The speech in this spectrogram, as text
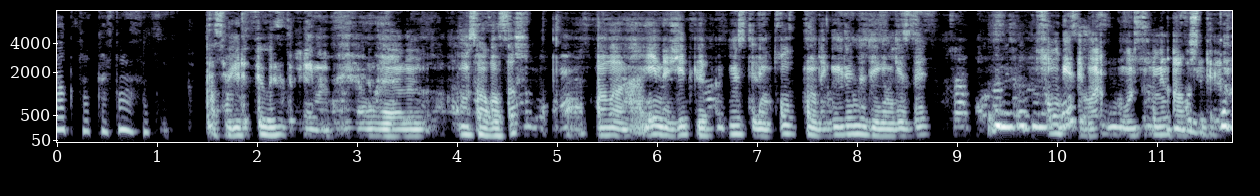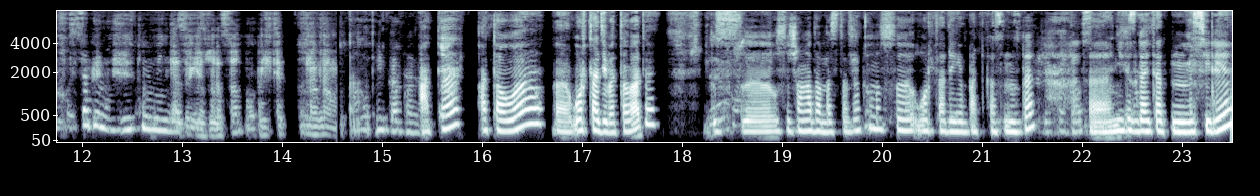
Жалпы подкасттың мақсаты мысал алсақ бала енді жеткілік өз тілін толыққанды үйренді деген кезде сол кезде барып орыс тілі мен ағылшын тілін қазірге қарасақ мектеп программа аты атауы орта деп аталады біз осы жаңадан бастап жатырмыз осы орта деген подкастымызды негізгі айтатын мәселе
